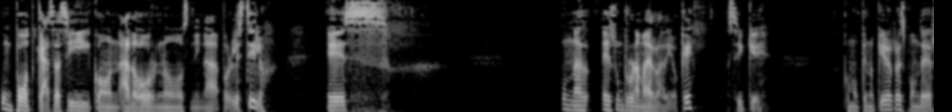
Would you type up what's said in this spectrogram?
un podcast así con adornos ni nada por el estilo. Es una es un programa de radio, ¿ok? Así que como que no quiere responder.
